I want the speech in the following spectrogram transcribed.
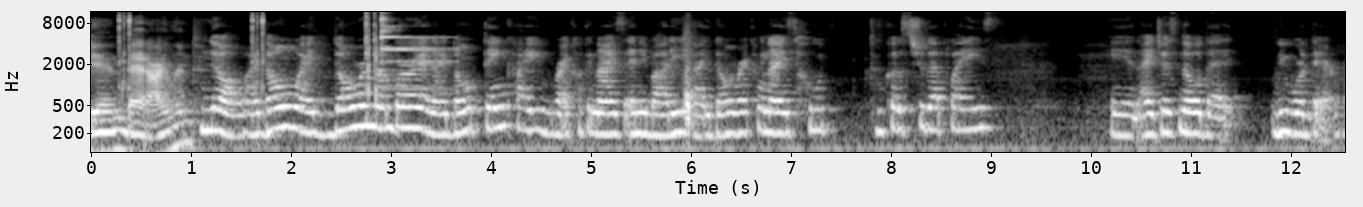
in that island? No, I don't. I don't remember, and I don't think I recognize anybody. I don't recognize who took us to that place, and I just know that we were there.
